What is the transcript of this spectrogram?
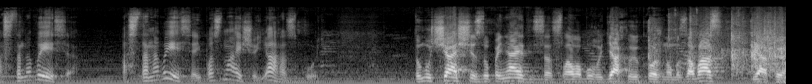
остановися, остановися і познай, що я Господь. Тому чаще зупиняйтеся, слава Богу, дякую кожному за вас. Дякую.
